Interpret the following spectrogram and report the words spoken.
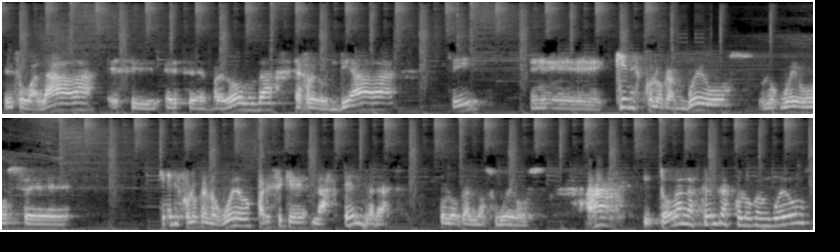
¿Es ovalada? ¿Es, eh, redonda? ¿Es redondeada? ¿Sí? Eh, ¿Quiénes colocan huevos? Los huevos... ¿Quiénes colocan los huevos? Parece que las hembras colocan los huevos. Ah, y todas las hembras colocan huevos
